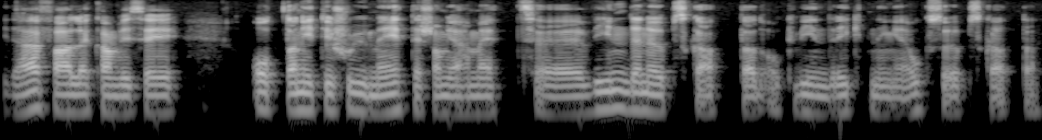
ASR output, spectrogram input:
I det här fallet kan vi se 897 meter som jag har mätt. Eh, vinden är uppskattad och vindriktning är också uppskattad.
